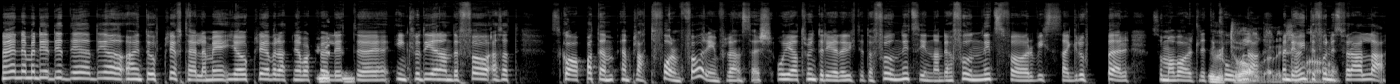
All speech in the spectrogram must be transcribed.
Nej, nej men det, det, det, det, har jag inte upplevt heller. Men jag upplever att ni har varit väldigt eh, inkluderande för, alltså att skapat en, en plattform för influencers. Och jag tror inte det riktigt har funnits innan. Det har funnits för vissa grupper som har varit lite Utvalda, coola. Liksom, men det har inte funnits för alla.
